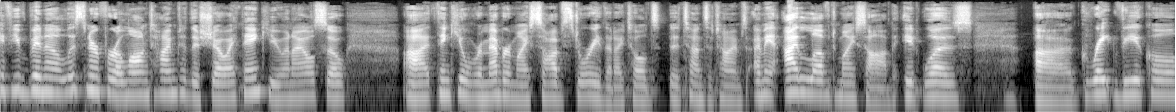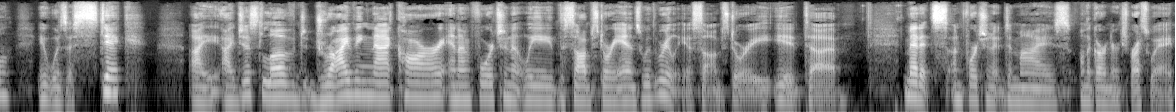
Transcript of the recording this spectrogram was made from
If you've been a listener for a long time to this show, I thank you. And I also uh, think you'll remember my Saab story that I told uh, tons of times. I mean, I loved my Saab. It was a great vehicle. It was a stick. I, I just loved driving that car. And unfortunately, the sob story ends with really a sob story. It, uh, met its unfortunate demise on the Gardiner Expressway.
